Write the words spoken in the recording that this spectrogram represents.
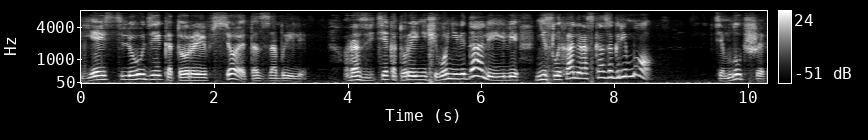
есть люди, которые все это забыли. Разве те, которые ничего не видали или не слыхали рассказа Гримо? Тем лучше,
